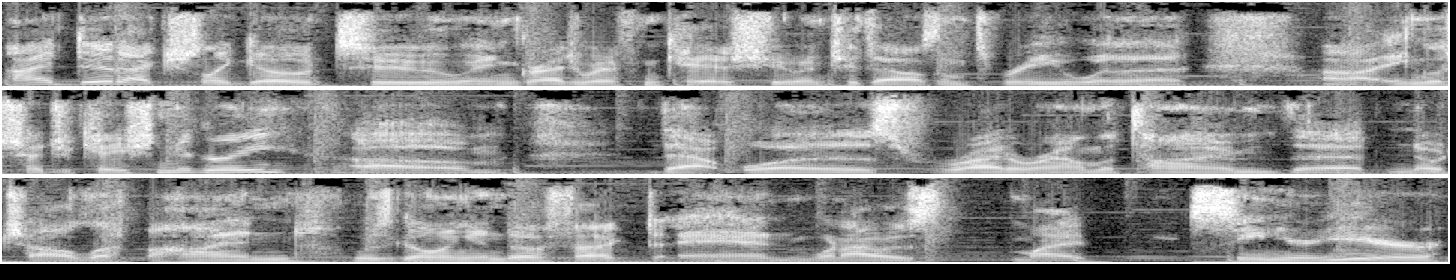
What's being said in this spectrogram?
I did actually go to and graduate from KSU in 2003 with a uh, English education degree. Um, that was right around the time that No Child Left Behind was going into effect, and when I was my senior year,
